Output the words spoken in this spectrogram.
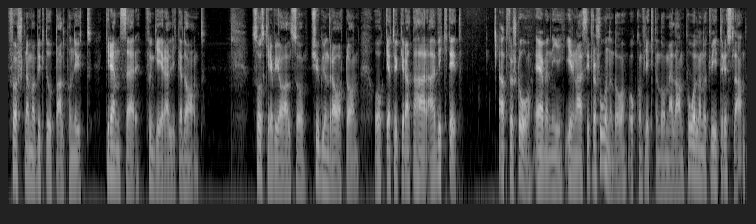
först när man byggt upp allt på nytt. Gränser fungerar likadant. Så skrev jag alltså 2018 och jag tycker att det här är viktigt att förstå även i, i den här situationen då och konflikten då mellan Polen och Vitryssland.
